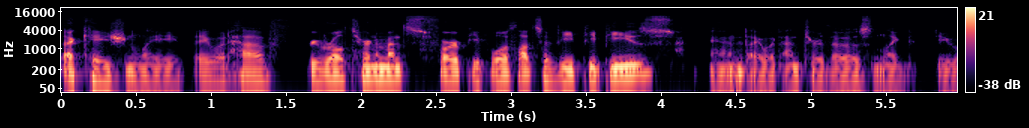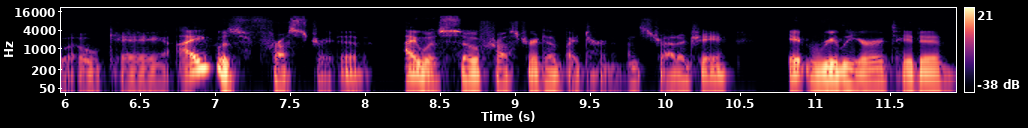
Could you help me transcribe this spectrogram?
Occasionally they would have free roll tournaments for people with lots of VPPs, and. I would enter those and like do okay. I was frustrated. I was so frustrated by tournament strategy. It really irritated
